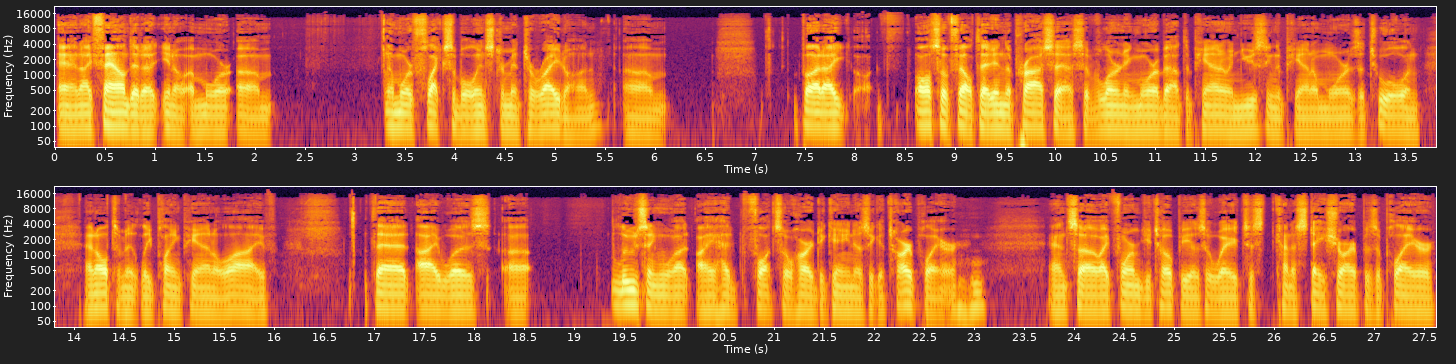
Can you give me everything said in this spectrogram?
And I found it a you know a more um, a more flexible instrument to write on. Um, but I also felt that in the process of learning more about the piano and using the piano more as a tool and, and ultimately playing piano live, that I was uh, losing what I had fought so hard to gain as a guitar player. And so I formed Utopia as a way to kind of stay sharp as a player,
